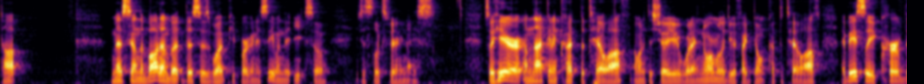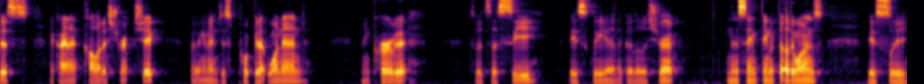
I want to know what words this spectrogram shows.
top. Messy on the bottom, but this is what people are gonna see when they eat, so it just looks very nice. So here, I'm not gonna cut the tail off. I wanted to show you what I normally do if I don't cut the tail off. I basically curve this, I kinda call it a shrimp shape, but I'm gonna just poke it at one end and curve it. So it's a C, basically uh, like a little shrimp. And then the same thing with the other ones. Basically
